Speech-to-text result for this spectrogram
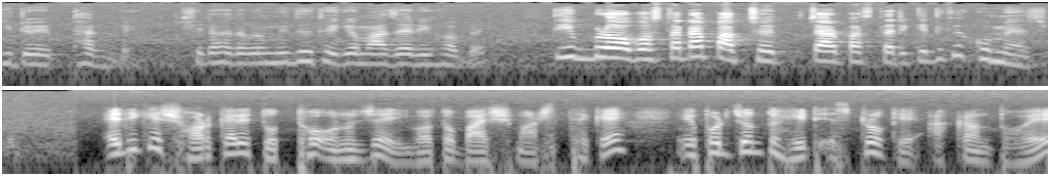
হিটওয়েভ থাকবে। সেটা হয়তো মৃদু থেকে মাঝারি হবে। তীব্র অবস্থাটা পাঁচ ছয়, চার পাঁচ তারিখের দিকে কমে আসবে। এদিকে সরকারি তথ্য অনুযায়ী গত বাইশ মার্চ থেকে এ পর্যন্ত হিট স্ট্রোকে আক্রান্ত হয়ে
